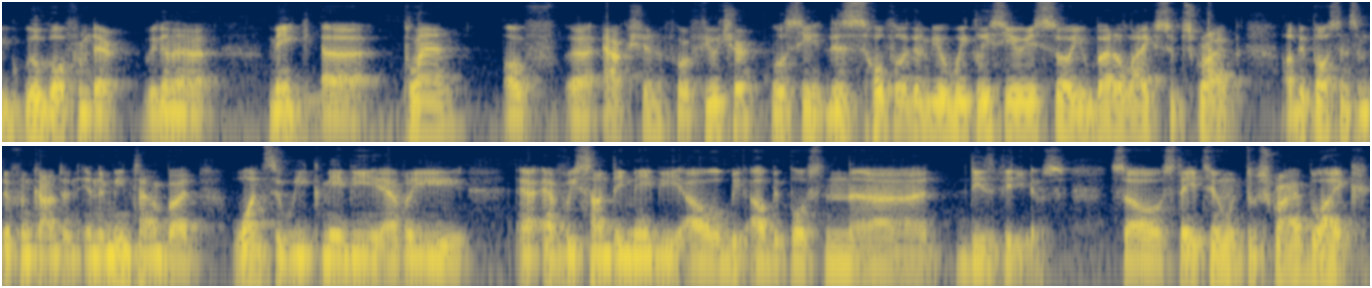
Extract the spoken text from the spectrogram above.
we'll go from there. We're gonna make a plan of uh, action for future. We'll see. This is hopefully going to be a weekly series so you better like subscribe. I'll be posting some different content in the meantime but once a week maybe every every sunday maybe i'll be i'll be posting uh, these videos. So stay tuned subscribe like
